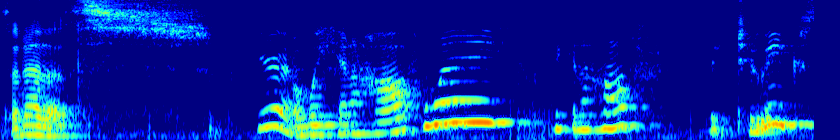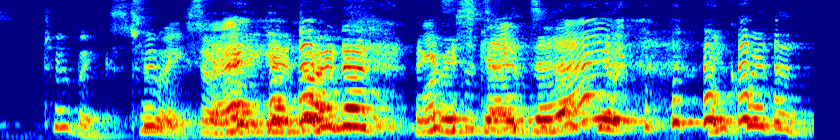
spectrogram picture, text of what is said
So I know that's Yeah, a week and a half away. Week and a half. Week two weeks. two weeks. Two weeks, Yeah, right? yeah, no, no. Don't get me What's the date today? I think we're the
